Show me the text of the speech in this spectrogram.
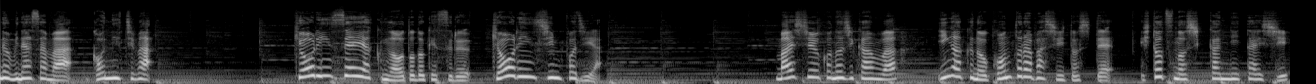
の皆様こんにちは。恐林製薬がお届けする恐林シンポジア。毎週この時間は医学のコントラバシーとして一つの疾患に対し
